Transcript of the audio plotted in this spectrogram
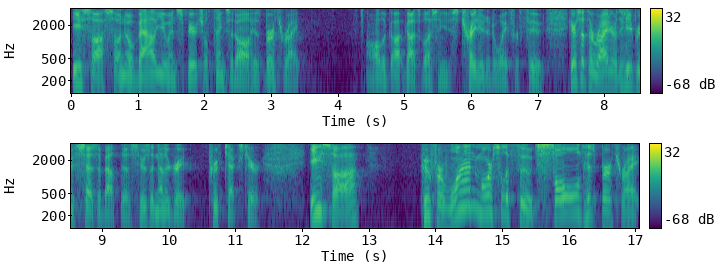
Esau saw no value in spiritual things at all, his birthright. all the God's blessing. He just traded it away for food. Here's what the writer of the Hebrews says about this. Here's another great proof text here. Esau, who for one morsel of food sold his birthright,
